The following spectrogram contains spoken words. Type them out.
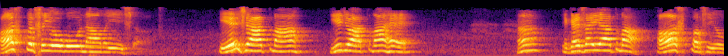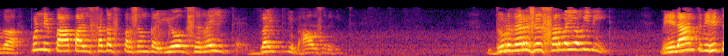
अस्पर्श योगो नाम एश आत्मा, ये जो आत्मा है, हा? एक ऐसा ही आत्मा अस्पर्श योग पुण्य पाप आदि सकल स्पर्शों का योग से रहित है, द्वैत के भाव से रहित है। दुर्दर्श सर्वयोगी भी वेदांत विहित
